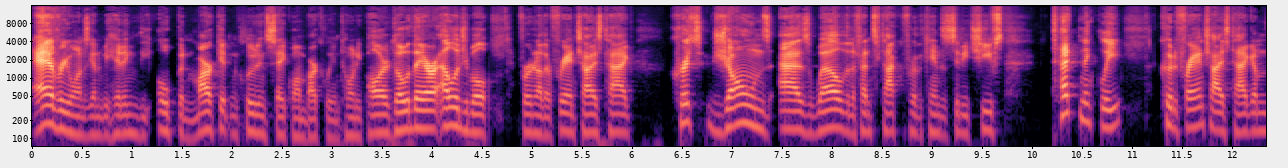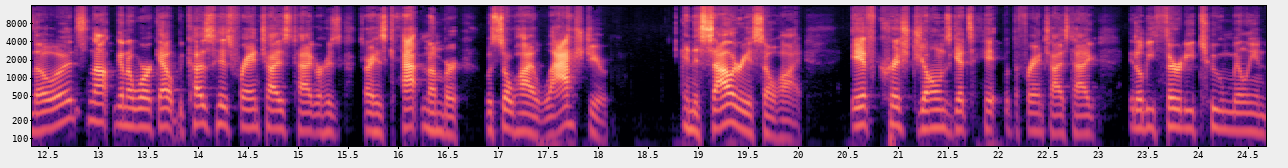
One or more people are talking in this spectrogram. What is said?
Everyone's going to be hitting the open market, including Saquon Barkley and Tony Pollard, though they are eligible for another franchise tag. Chris Jones, as well, the defensive tackle for the Kansas City Chiefs, technically could franchise tag him, though it's not going to work out because his franchise tag or his sorry his cap number was so high last year, and his salary is so high. If Chris Jones gets hit with the franchise tag, it'll be $32 million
